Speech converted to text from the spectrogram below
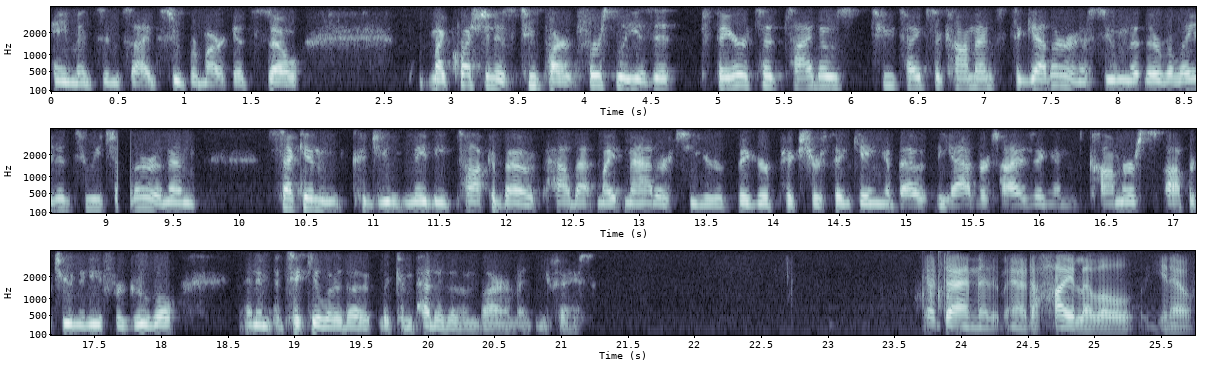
payments inside supermarkets. So, my question is two part. Firstly, is it fair to tie those two types of comments together and assume that they're related to each other? And then Second, could you maybe talk about how that might matter to your bigger picture thinking about the advertising and commerce opportunity for Google, and in particular, the, the competitive environment you face? Yeah, Dan, at a high level, you know,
